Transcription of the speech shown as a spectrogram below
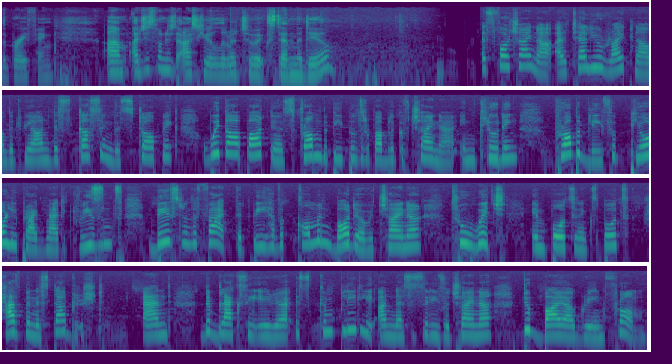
the briefing. Um, I just wanted to ask you a little to extend the deal. As for China, I'll tell you right now that we aren't discussing this topic with our partners from the People's Republic of China, including probably for purely pragmatic reasons based on the fact that we have a common border with China through which imports and exports have been established. And the Black Sea area is completely unnecessary for China to buy our grain from.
